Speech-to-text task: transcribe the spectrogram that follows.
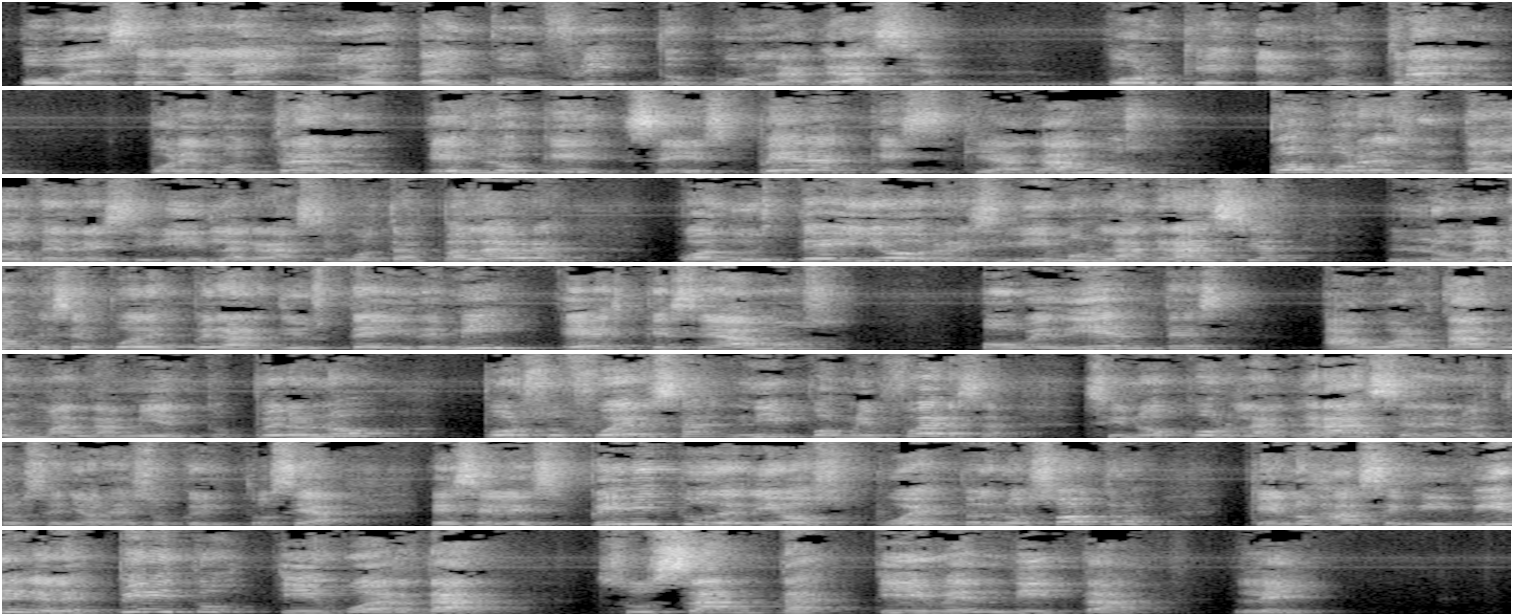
obedecer la ley no está en conflicto con la gracia, porque el contrario, por el contrario, es lo que se espera que, que hagamos como resultado de recibir la gracia. En otras palabras, cuando usted y yo recibimos la gracia, lo menos que se puede esperar de usted y de mí es que seamos obedientes a guardar los mandamientos, pero no por su fuerza ni por mi fuerza, sino por la gracia de nuestro Señor Jesucristo. O sea, es el Espíritu de Dios puesto en nosotros que nos hace vivir en el Espíritu y guardar su santa y bendita ley.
